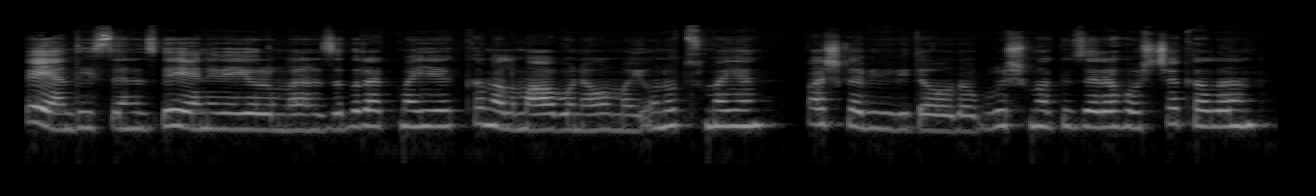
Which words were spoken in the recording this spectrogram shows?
Beğendiyseniz beğeni ve yorumlarınızı bırakmayı kanalıma abone olmayı unutmayın. Başka bir videoda buluşmak üzere. Hoşçakalın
